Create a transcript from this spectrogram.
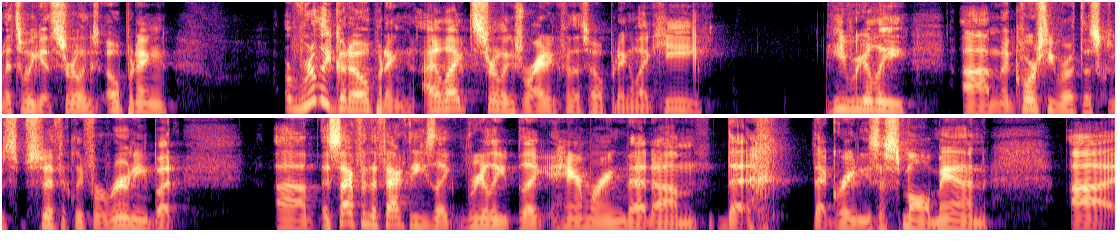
That's when we get Serling's opening a really good opening. I liked Serling's writing for this opening. Like he he really um of course he wrote this specifically for Rooney, but um aside from the fact that he's like really like hammering that um that that Grady's a small man, uh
